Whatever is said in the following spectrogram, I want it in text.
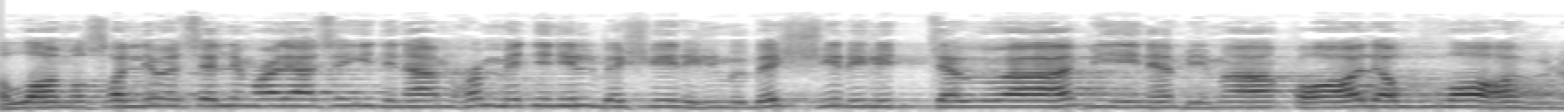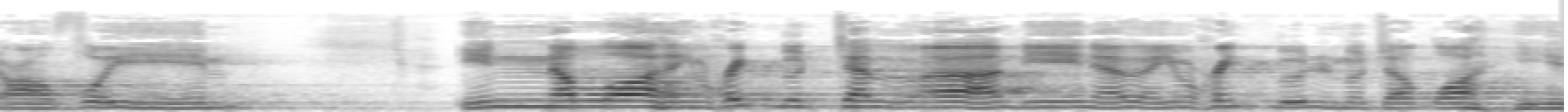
اللهم صل وسلم على سيدنا محمد البشير المبشر للتوابين بما قال الله العظيم. إن الله يحب التوابين ويحب المتطهرين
